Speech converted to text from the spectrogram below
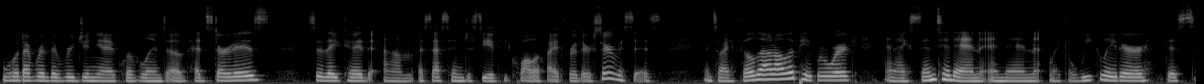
whatever the Virginia equivalent of Head Start is, so they could um, assess him to see if he qualified for their services. And so I filled out all the paperwork and I sent it in. And then, like a week later, this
